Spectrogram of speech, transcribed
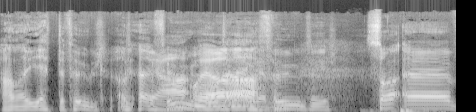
Han er gjettefugl. Ja, fugl ja. Fugl. Så eh,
